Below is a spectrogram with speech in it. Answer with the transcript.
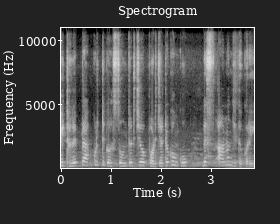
ପୀଠରେ ପ୍ରାକୃତିକ ସୌନ୍ଦର୍ଯ୍ୟ ପର୍ଯ୍ୟଟକଙ୍କୁ ବେଶ ଆନନ୍ଦିତ କରେ।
